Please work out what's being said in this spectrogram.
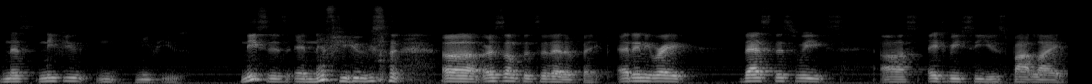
nephew, nephews, nieces and nephews uh, or something to that effect. At any rate, that's this week's uh, HBCU Spotlight,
